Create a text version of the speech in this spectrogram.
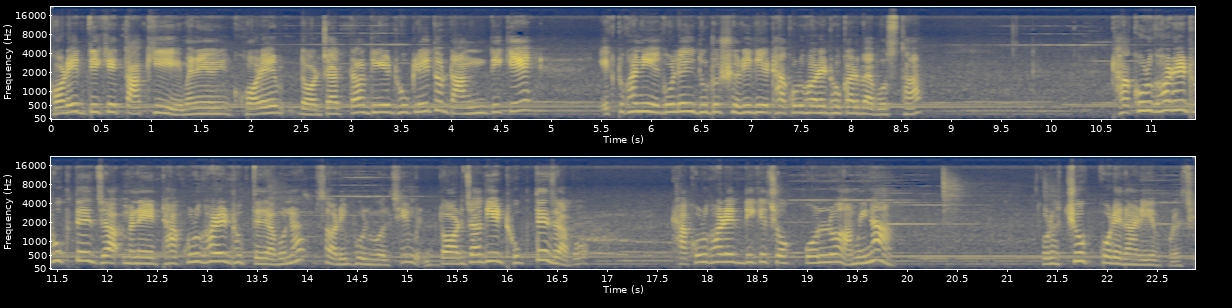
ঘরের দিকে তাকিয়ে মানে ঘরের দরজাটা দিয়ে ঢুকলেই তো ডান দিকে একটুখানি এগোলেই দুটো সিঁড়ি দিয়ে ঠাকুর ঘরে ঢোকার ব্যবস্থা। ঠাকুর ঘরে ঢুকতে যা মানে ঠাকুর ঘরে ঢুকতে যাব না সরি ভুল বলছি, দরজা দিয়ে ঢুকতে যাব। ঠাকুর ঘরের দিকে চোখ পড়ল আমি না। ওরা চুপ করে দাঁড়িয়ে পড়েছি।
